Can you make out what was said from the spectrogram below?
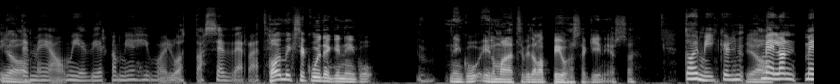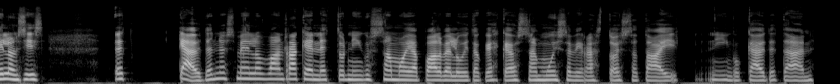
Joo. sitten meidän omien virkamiehiin voi luottaa sen verran. Että Toimiiko se kuitenkin niinku, niinku ilman, että se pitää olla piuhassa kiinni jossain? toimii kyllä. Joo. Meillä on, meillä on siis, että käytännössä meillä on vaan rakennettu niin kuin samoja palveluita kuin ehkä jossain muissa virastoissa tai niin kuin käytetään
